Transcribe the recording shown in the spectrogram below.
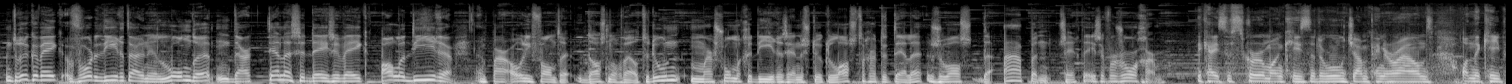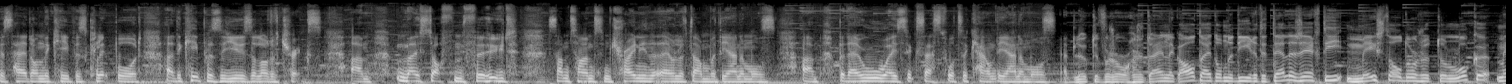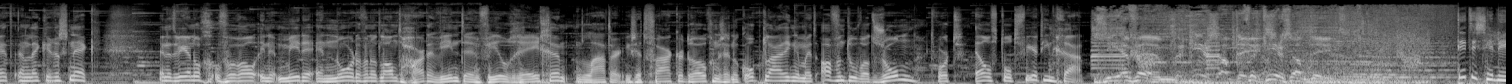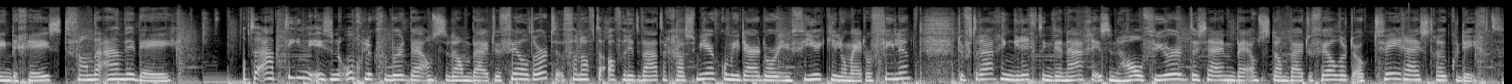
Een drukke week voor de dierentuin in Londen. Daar tellen ze deze week alle dieren. Een paar olifanten, dat is nog wel te doen. Maar sommige dieren zijn een stuk lastiger te tellen. Zoals de apen, zegt deze verzorger. The case of squirrel monkeys that are all jumping around on the keeper's head, on the keeper's clipboard. Uh, the keepers use a lot of tricks, um, most often food, sometimes some training that they will have done with the animals, um, but they're always successful to count the animals. Het lukt de verzorgers uiteindelijk altijd om de dieren te tellen, zegt hij. Meestal door ze te lokken met een lekkere snack. En het weer nog, vooral in het midden en noorden van het land. Harde wind en veel regen. Later is het vaker droog en er zijn ook opklaringen met af en toe wat zon. Het wordt 11 tot 14 graden. ZFM, verkeersupdate. verkeersupdate. Dit is Helene de Geest van de ANWB. Op de A10 is een ongeluk gebeurd bij Amsterdam buiten Veldert. Vanaf de afrit Watergraafsmeer kom je daardoor in 4 kilometer file. De vertraging richting Den Haag is een half uur. Er zijn bij Amsterdam buiten Veldert ook twee rijstroken dicht.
